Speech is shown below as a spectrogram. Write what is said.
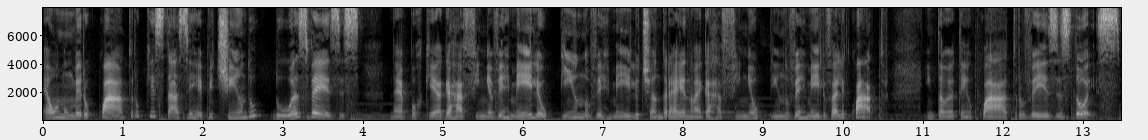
é o número 4 que está se repetindo duas vezes, né? Porque a garrafinha vermelha, o pino vermelho, tia Andréia não é garrafinha, o pino vermelho vale 4. Então eu tenho 4 vezes 2.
